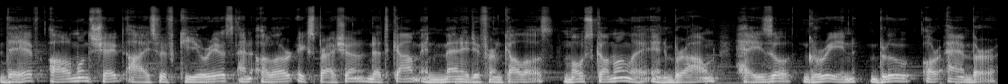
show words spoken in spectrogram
They have almond shaped eyes with curious and alert expression that come in many different colors, most commonly in brown, hazel, green, blue or amber.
